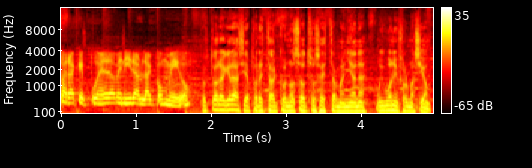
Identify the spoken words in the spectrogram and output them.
para que pueda venir a hablar conmigo. Doctora, gracias por estar con nosotros esta mañana. Muy buena información.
